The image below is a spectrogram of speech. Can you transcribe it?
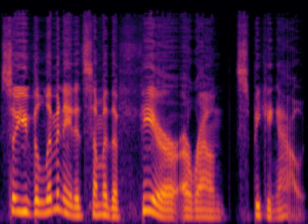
So you've eliminated some of the fear around speaking out.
